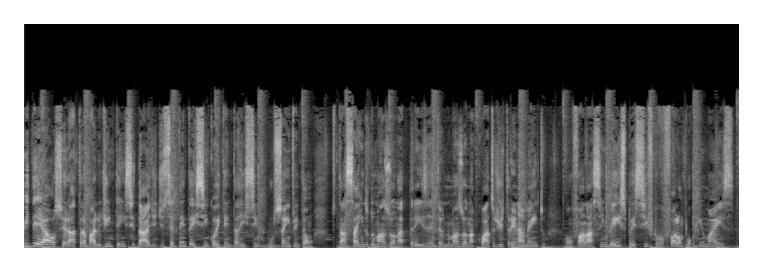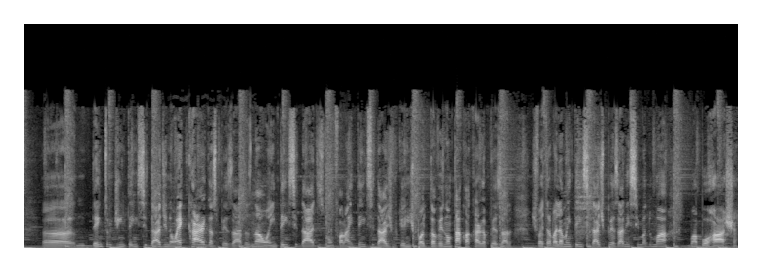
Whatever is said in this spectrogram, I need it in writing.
ideal será trabalho de intensidade de 75 a 85%, então tu tá saindo de uma zona 3, entrando numa zona 4 de treinamento. Vamos falar assim bem específico, vou falar um pouquinho mais uh, dentro de intensidade não é cargas pesadas, não, é intensidades. Vamos falar intensidade, porque a gente pode talvez não estar tá com a carga pesada. A gente vai trabalhar uma intensidade pesada em cima de uma, uma borracha.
